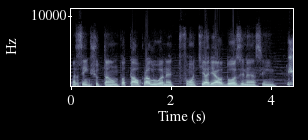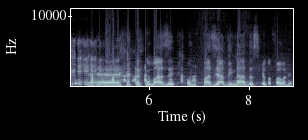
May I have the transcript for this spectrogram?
Mas, assim, chutão total pra lua, né? Fonte Arial 12, né? Assim. é, com base. Com, baseado em nada, assim, que eu tô falando.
